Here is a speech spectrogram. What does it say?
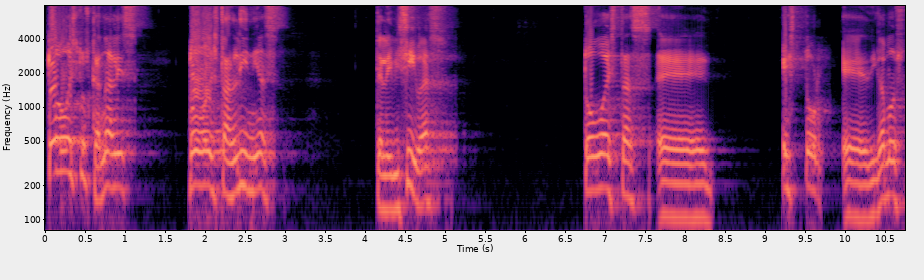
Todos estos canales, todas estas líneas televisivas, todas estas, eh, eh, digamos,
